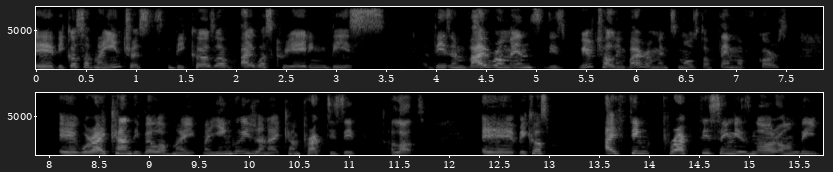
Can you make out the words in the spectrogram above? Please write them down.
uh, because of my interests because of i was creating these these environments these virtual environments most of them of course uh, where i can develop my, my english and i can practice it a lot uh, because i think practicing is not only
